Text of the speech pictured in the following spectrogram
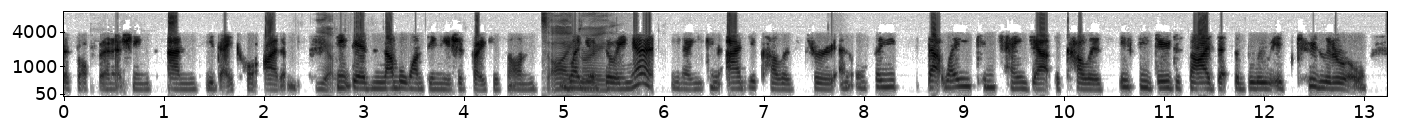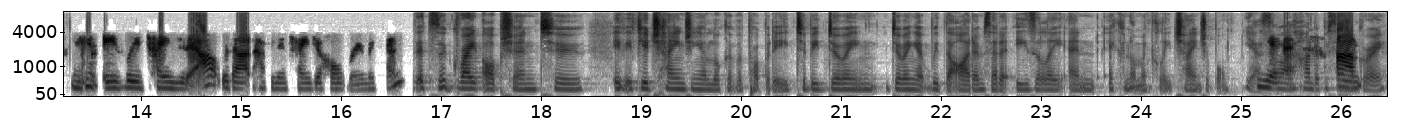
the soft furnishings and your decor items. I Yep. think there's the number one thing you should focus on I when agree. you're doing it. You know, you can add your colours through, and also you, that way you can change out the colours. If you do decide that the blue is too literal, you can easily change it out without having to change your whole room again. It's a great option to if, if you're changing a look of a property to be doing doing it with the items that are easily and economically changeable. Yes, Yeah. I 100% Um, agree.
